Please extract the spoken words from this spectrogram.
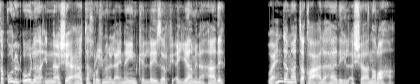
تقول الأولى إن أشعة تخرج من العينين كالليزر في أيامنا هذه وعندما تقع على هذه الأشياء نراها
